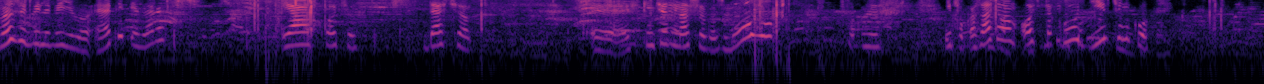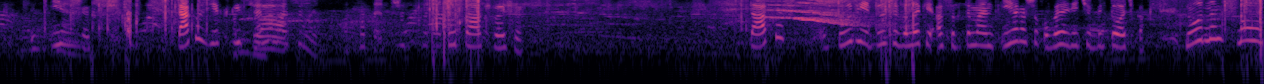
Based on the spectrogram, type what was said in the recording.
Ми вже біля відділу Епік, і зараз я хочу дещо е, скінчити нашу розмову е, і показати вам ось таку дівчинку з іграшки. Також є крісла. Тут так пише. Також тут є дуже великий асортимент іграшок у вигляді чобіточка. Ну, одним словом,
